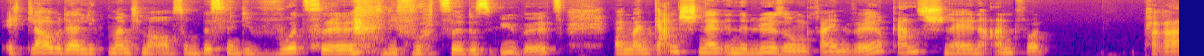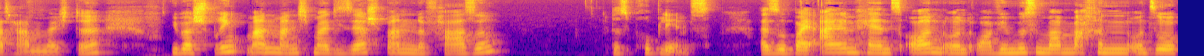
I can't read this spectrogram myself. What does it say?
ich glaube, da liegt manchmal auch so ein bisschen die Wurzel, die Wurzel des Übels, weil man ganz schnell in eine Lösung rein will, ganz schnell eine Antwort parat haben möchte, überspringt man manchmal die sehr spannende Phase des Problems. Also bei allem hands-on und oh, wir müssen mal machen und so,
